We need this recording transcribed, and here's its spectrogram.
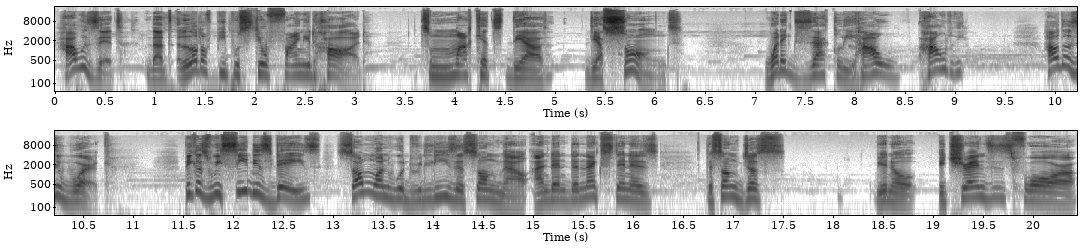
how is it that a lot of people still find it hard to market their their songs? What exactly? How how how does it work? Because we see these days, someone would release a song now, and then the next thing is the song just, you know, it trends for,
